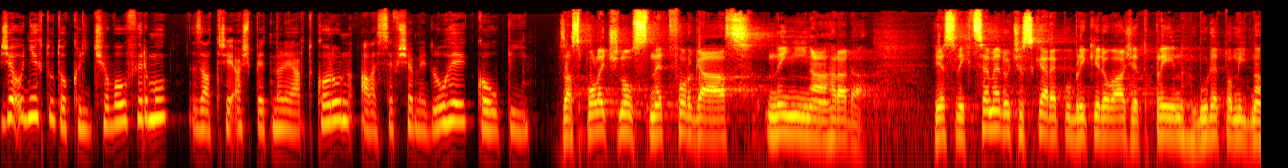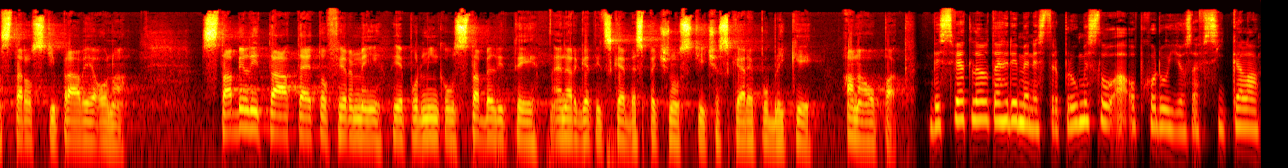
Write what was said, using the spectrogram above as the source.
že od nich tuto klíčovou firmu za 3 až 5 miliard korun, ale se všemi dluhy, koupí. Za společnost Net4Gas není náhrada. Jestli chceme do České republiky dovážet plyn, bude to mít na starosti právě ona. Stabilita této firmy je podmínkou stability energetické bezpečnosti České republiky a naopak. Vysvětlil tehdy ministr průmyslu a obchodu Josef Síkela.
